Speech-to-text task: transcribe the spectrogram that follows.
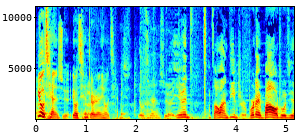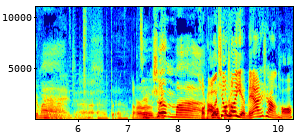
又谦虚又谦，这人又谦虚。又谦虚，因为早晚地址不是得报出去吗？对，到时候谨慎嘛。考察。我听说也没安摄像头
